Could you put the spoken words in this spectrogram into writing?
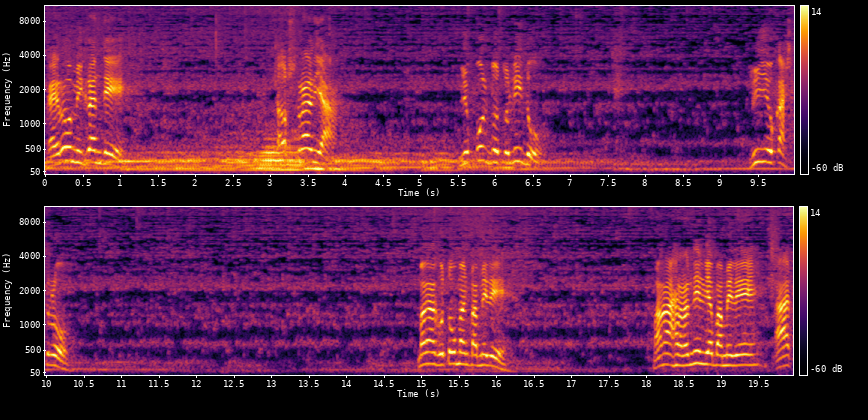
Kay Rumi Grande sa Australia. Leopoldo Toledo. Leo Castro. Mga gutuman pamili. Mga Haranilla pamili at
